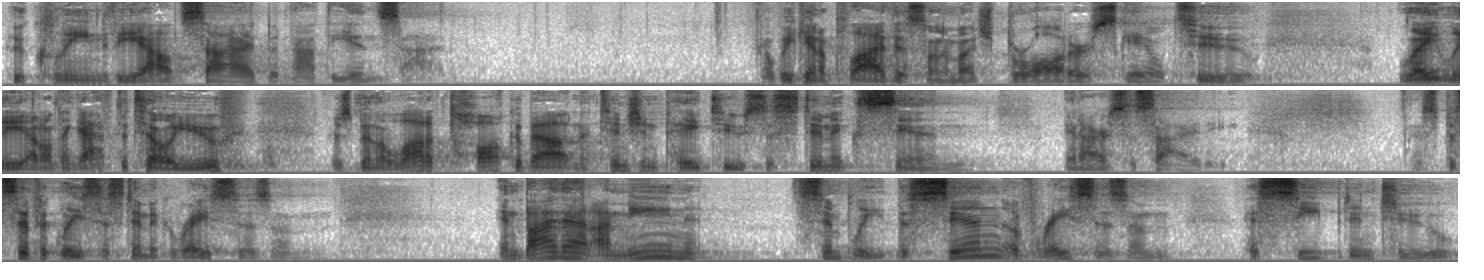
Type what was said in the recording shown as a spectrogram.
who cleaned the outside but not the inside. Now, we can apply this on a much broader scale too. Lately, I don't think I have to tell you, there's been a lot of talk about and attention paid to systemic sin in our society, specifically systemic racism. And by that, I mean simply the sin of racism has seeped into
